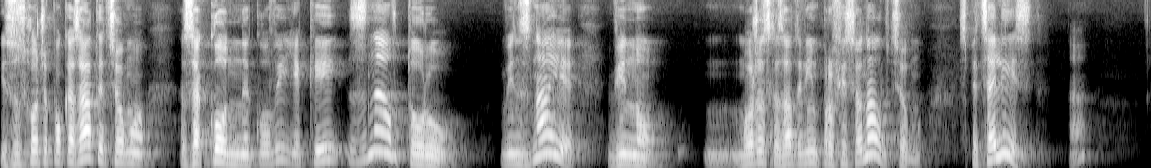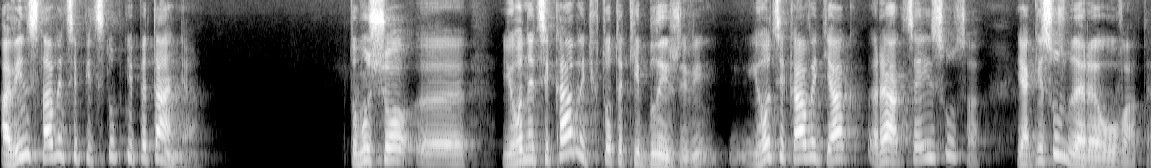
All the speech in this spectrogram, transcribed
Ісус хоче показати цьому законникові, який знав Тору. Він знає, він, ну, можна сказати, він професіонал в цьому, спеціаліст. А він ставить ці підступні питання. Тому що е, його не цікавить, хто такий ближче. Його цікавить, як реакція Ісуса, як Ісус буде реагувати.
